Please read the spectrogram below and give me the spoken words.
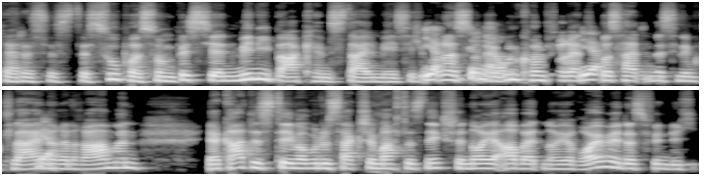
Ja, das ist das super, so ein bisschen Mini-Barcamp-Style-mäßig, ja, oder? So genau. eine Unkonferenz, ja. bloß halt ein bisschen im kleineren ja. Rahmen. Ja, gerade das Thema, wo du sagst, ihr macht das nächste neue Arbeit, neue Räume, das finde ich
